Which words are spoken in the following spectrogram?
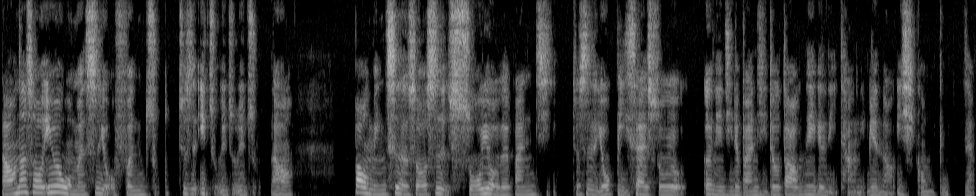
然后那时候，因为我们是有分组，就是一组一组一组，然后报名次的时候是所有的班级，就是有比赛，所有二年级的班级都到那个礼堂里面，然后一起公布这样。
